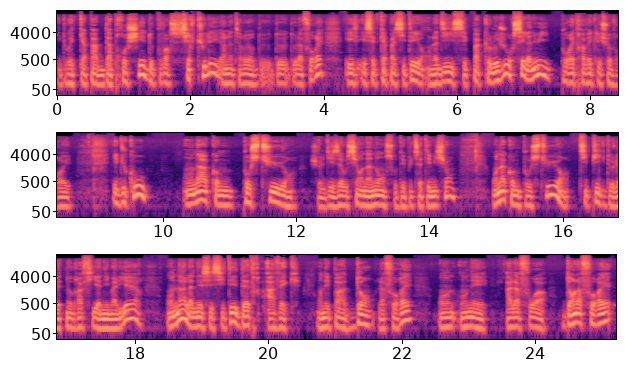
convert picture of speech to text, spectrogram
il doit être capable d'approcher, de pouvoir circuler à l'intérieur de, la forêt. Et, cette capacité, on l'a dit, c'est pas que le jour, c'est la nuit pour être avec les chevreuils. Et du coup, on a comme posture, je le disais aussi en annonce au début de cette émission, on a comme posture typique de l'ethnographie animalière, on a la nécessité d'être avec. On n'est pas dans la forêt, on, est à la fois dans la forêt,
